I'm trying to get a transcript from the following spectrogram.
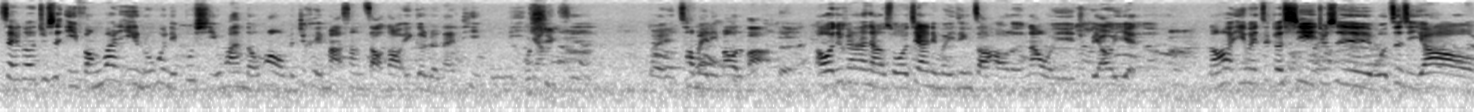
这个就是以防万一，如果你不喜欢的话，我们就可以马上找到一个人来替补你，不这样子。对，超没礼貌的吧？对，然后我就跟他讲说，既然你们已经找好了，那我也就不要演了。嗯然后因为这个戏就是我自己要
